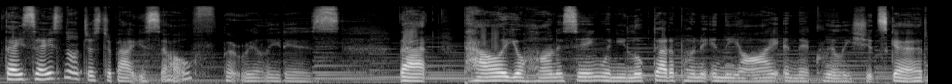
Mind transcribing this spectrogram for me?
They say it's not just about yourself, but really it is. That power you're harnessing when you look that opponent in the eye and they're clearly shit scared.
